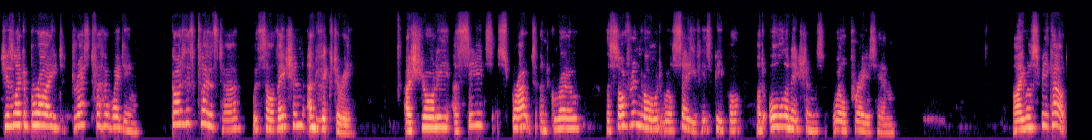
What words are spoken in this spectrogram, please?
She is like a bride dressed for her wedding. God has clothed her with salvation and victory. As surely as seeds sprout and grow the sovereign Lord will save his people, and all the nations will praise him. I will speak out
